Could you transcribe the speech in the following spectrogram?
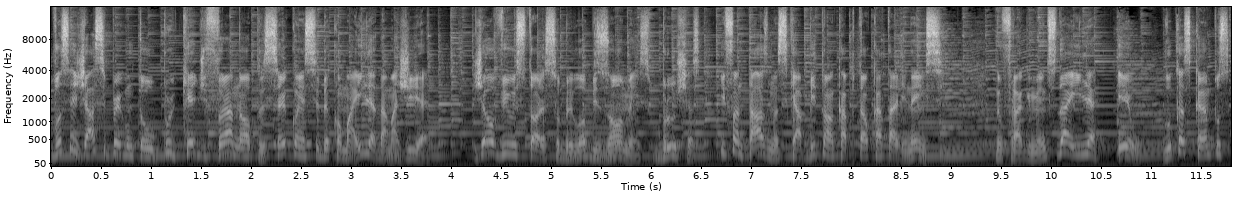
Você já se perguntou o porquê de Florianópolis ser conhecida como a Ilha da Magia? Já ouviu histórias sobre lobisomens, bruxas e fantasmas que habitam a capital catarinense? No Fragmentos da Ilha, eu, Lucas Campos,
